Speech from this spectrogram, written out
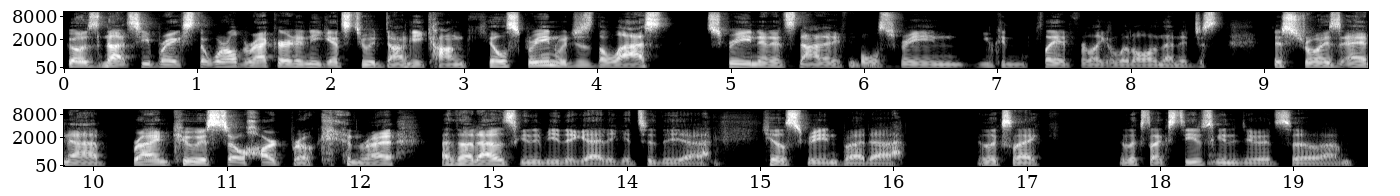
goes nuts. He breaks the world record and he gets to a Donkey Kong kill screen, which is the last screen and it's not a full screen. You can play it for like a little and then it just destroys. And uh, Brian Kuh is so heartbroken, right? I thought I was going to be the guy to get to the uh, kill screen, but uh, it looks like it looks like Steve's going to do it. So, um,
